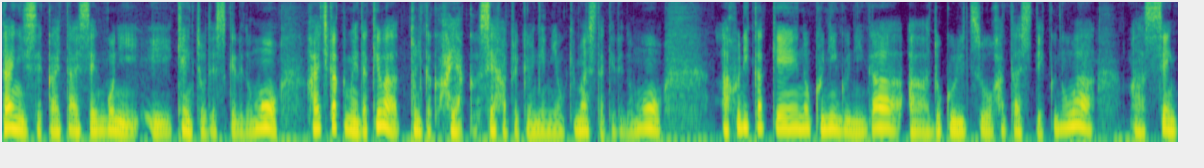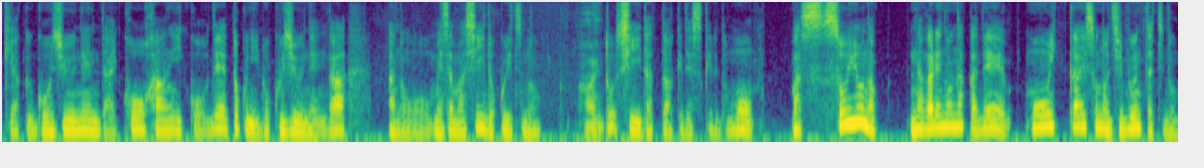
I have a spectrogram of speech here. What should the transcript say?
第二次世界大戦後にえー顕著ですけれどもハイチ革命だけはとにかく早く1804年に起きましたけれどもアフリカ系の国々があ独立を果たしていくのは、まあ、1950年代後半以降で特に60年があの目覚ましい独立のはい。年だったわけですけれども、まあ、そういうような流れの中でもう一回その自分たちの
